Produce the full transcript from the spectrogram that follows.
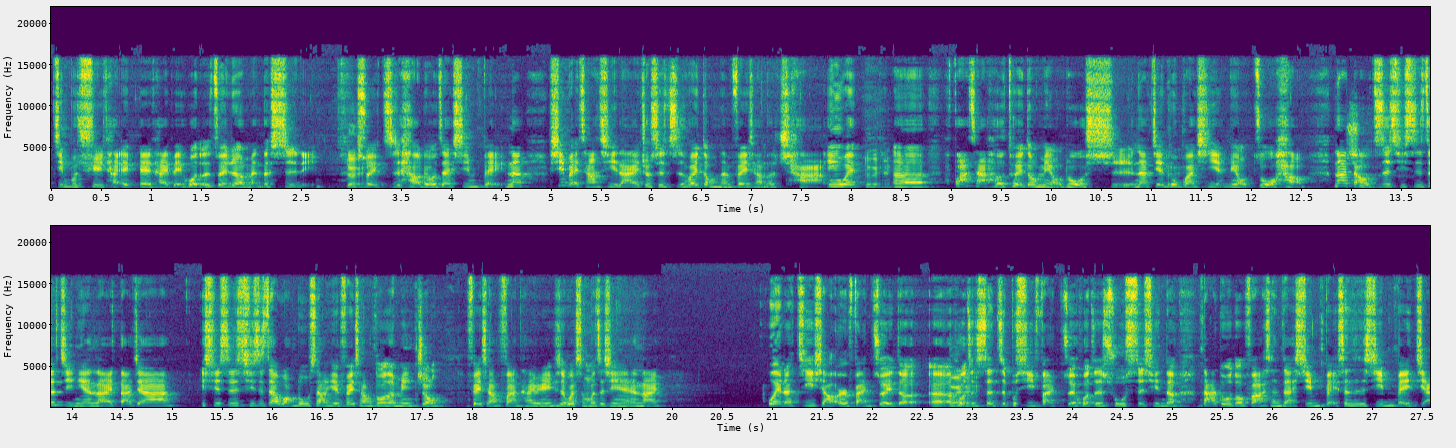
进不去台呃台北或者最热门的士林，对，所以只好留在新北。那新北长期以来就是指挥动能非常的差，因为对呃发查核退都没有落实，那监督关系也没有做好，那导致其实这几年来大家其实其实在网络上也非常多的民众非常反弹，原因是为什么这几年来。为了绩效而犯罪的，呃，或者甚至不惜犯罪，或者是出事情的，大多都发生在新北，甚至是新北甲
